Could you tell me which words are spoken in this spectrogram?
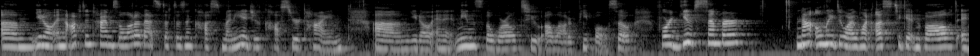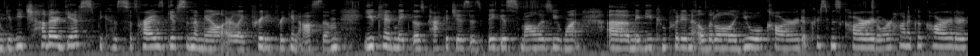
um, you know, and oftentimes a lot of that stuff doesn't cost money, it just costs your time, um, you know, and it means the world to a lot of people. So for GiveCember, not only do I want us to get involved and give each other gifts because surprise gifts in the mail are like pretty freaking awesome. You can make those packages as big as small as you want. Uh, maybe you can put in a little Yule card, a Christmas card, or Hanukkah card, or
